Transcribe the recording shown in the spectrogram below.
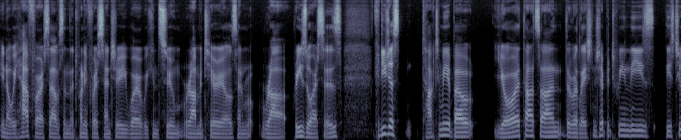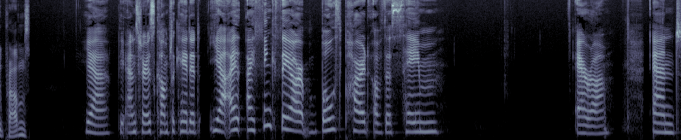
you know we have for ourselves in the 21st century where we consume raw materials and raw resources. Could you just talk to me about your thoughts on the relationship between these these two problems? Yeah the answer is complicated. Yeah i, I think they are both part of the same era. And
